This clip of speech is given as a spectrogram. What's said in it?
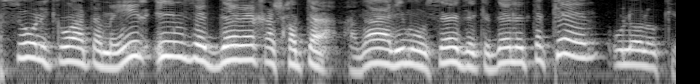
אסור לקרוע את המעיל אם זה דרך השחתה, אבל אם הוא עושה את זה כדי לתקן, הוא לא לוקה.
